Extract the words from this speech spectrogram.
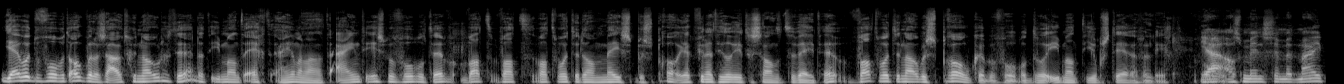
Jij wordt bijvoorbeeld ook wel eens uitgenodigd, hè? Dat iemand echt helemaal aan het eind is, bijvoorbeeld. Hè? Wat, wat, wat wordt er dan meest besproken? Ja, ik vind het heel interessant om te weten. Hè? Wat wordt er nou besproken, bijvoorbeeld, door iemand die op sterven ligt? Ja, als mensen met mij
